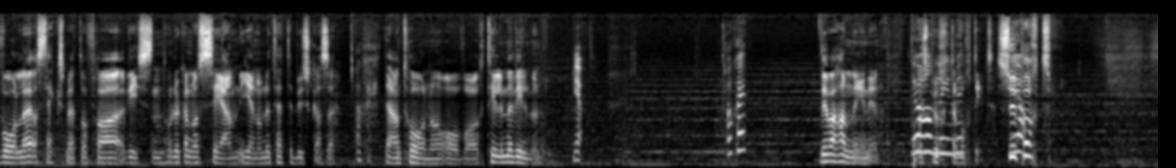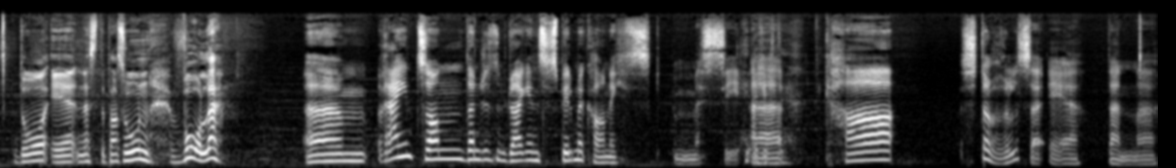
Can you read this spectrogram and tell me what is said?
Våle og seks meter fra risen, og du kan nå se han gjennom det tette buskaset. Okay. Der han tårner over til og med Villmund. ok. Det var handlingen din. Det var handlingen min. bort dit. Supert. Da er neste person Våle. Um, rent sånn Dungeons and Dragons spillmekanisk messig. Uh, hva størrelse er denne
